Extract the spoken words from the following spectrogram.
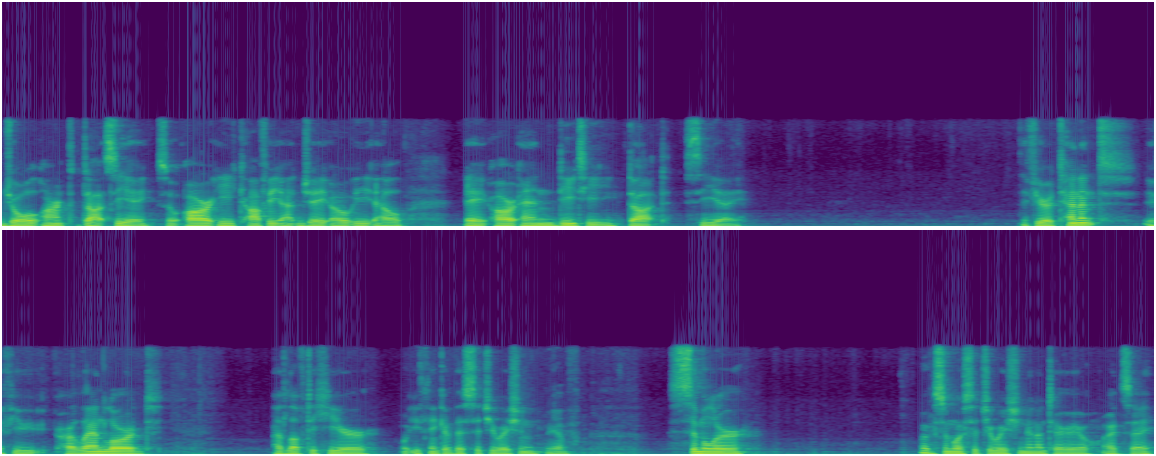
joelarndt.ca. So R E coffee at J O E L A R N D T dot C A. If you're a tenant, if you are a landlord, I'd love to hear what you think of this situation. We have similar we have a similar situation in Ontario, I'd say.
